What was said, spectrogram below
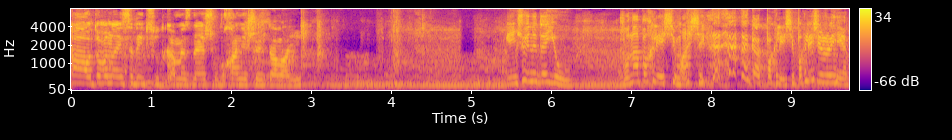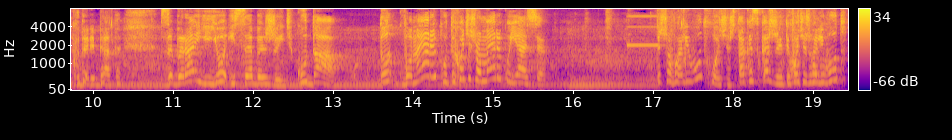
А, ото вона і сидить сутками, знаєш, що бухані щось дала їй. Я нічого не даю. Вона похлеще Маші. Як похлеще? Похлеще вже некуда, ребята. Забирай її і себе жить. Куда? До, в Америку? Ти хочеш в Америку, Яся? Ти що, в Голлівуд хочеш? Так і скажи. Ти хочеш в Голлівуд?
